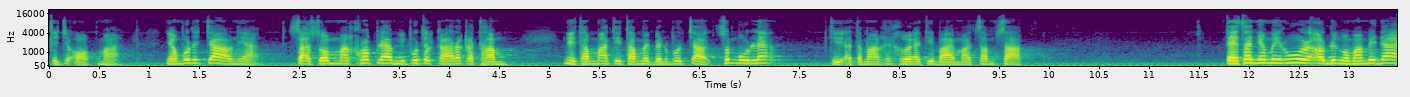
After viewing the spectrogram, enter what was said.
ที่จะออกมา อย่างพระพุทธเจ้าเนี่ยสะสมมาครบแล้วมีพุทธการกธรรมนี่ธรรมะที่ทำให้เป็นพระพุทธเจ้า สมบูรณ์แล้ว ที่อาตมาเคยอธิบายมาซ้ำซากแต่ท่านยังไม่รู้เอาดึงออกมาไม่ได้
